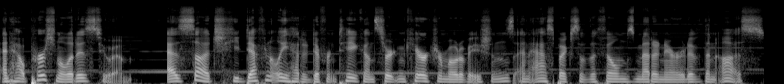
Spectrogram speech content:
and how personal it is to him. As such, he definitely had a different take on certain character motivations and aspects of the film's meta narrative than us.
